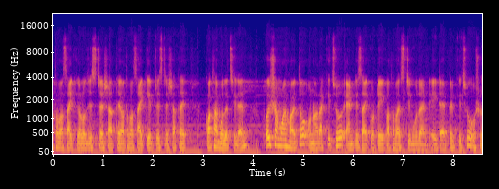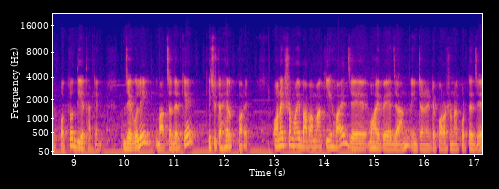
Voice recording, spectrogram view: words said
অথবা সাইকিওলজিস্টের সাথে অথবা সাইকিয়াট্রিস্টের সাথে কথা বলেছিলেন, ওই সময় হয়তো ওনারা কিছু অ্যান্টিসাইকোটিক অথবা স্টিমুল্যান্ট এই টাইপের কিছু ওষুধপত্র দিয়ে থাকেন, যেগুলি বাচ্চাদেরকে কিছুটা হেল্প করে। অনেক সময় বাবা মা কি হয় যে ভয় পেয়ে যান ইন্টারনেটে পড়াশোনা করতে যে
